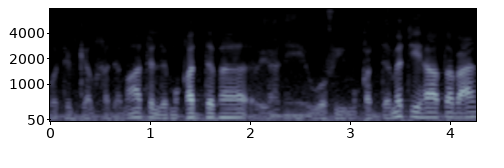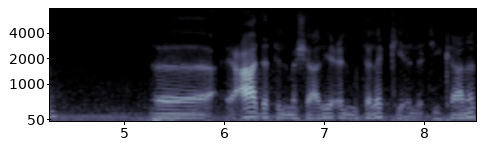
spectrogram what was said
وتلك الخدمات المقدمه يعني وفي مقدمتها طبعا آه، إعادة المشاريع المتلكئه التي كانت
